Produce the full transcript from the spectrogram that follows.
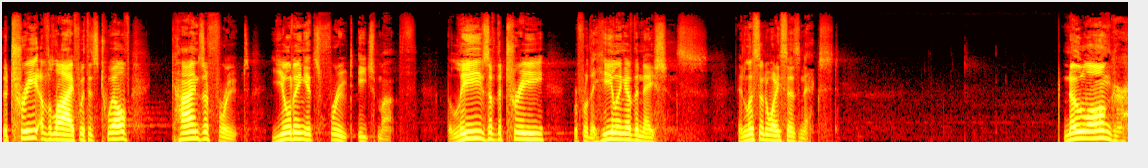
the tree of life with its 12 kinds of fruit, yielding its fruit each month. The leaves of the tree were for the healing of the nations. And listen to what he says next. No longer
